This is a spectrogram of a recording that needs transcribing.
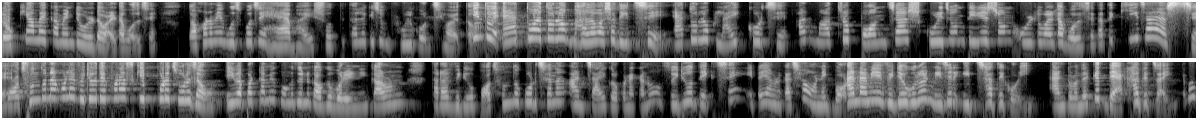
লোকই আমার কমেন্টে উল্টো পাল্টা বলছে, তখন আমি বুঝব যে হ্যাঁ ভাই, সত্যি তাহলে কিছু ভুল করছি হয়তো। কিন্তু এত এত লোক ভালোবাসা দিচ্ছে, এত লোক লাইক করছে, আর মাত্র পঞ্চাশ, কুড়ি জন, তিরিশ জন উল্টো পাল্টা বলছে, তাতে কি যায় আসছে? পছন্দ না হলে ভিডিও দেখো না স্কিপ করে চলে যাও। এই ব্যাপারটা আমি কোনোদিনও কাউকে বলিনি, কারণ তারা ভিডিও পছন্দ করছে না, আর যাই করব না কেন ভিডিও দেখছে, এটাই আমার কাছে অনেক বড়। অ্যান্ড আমি এই ভিডিওগুলো নিজের ইচ্ছাতে করি অ্যান্ড তোমাদেরকে দেখাতে চাই এবার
